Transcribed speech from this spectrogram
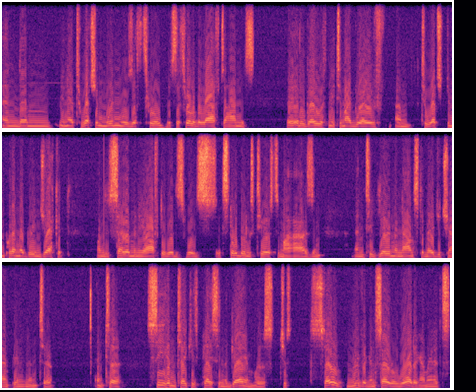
and um, you know, to watch him win was a thrill. It's the thrill of a lifetime. It's it'll go with me to my grave. Um, to watch him put on that green jacket on the ceremony afterwards was it still brings tears to my eyes, and and to hear him announced a major champion and to and to see him take his place in the game was just so moving and so rewarding. I mean, it's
